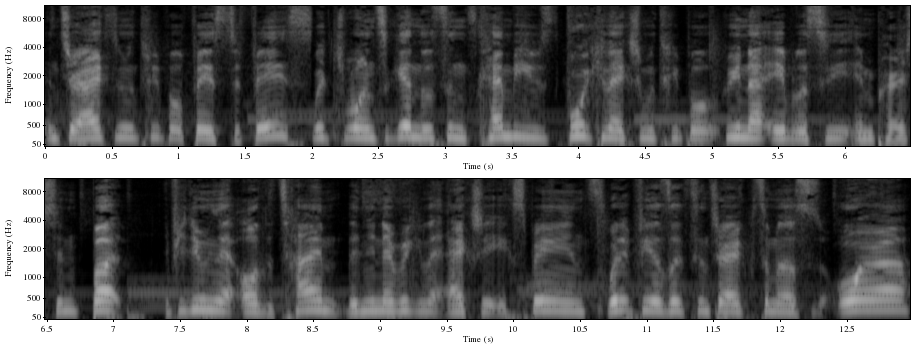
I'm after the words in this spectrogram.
interacting with people face to face, which once again, those things can be used for connection with people who you're not able to see in person. But if you're doing that all the time, then you're never going to actually experience what it feels like to interact with someone else's aura,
